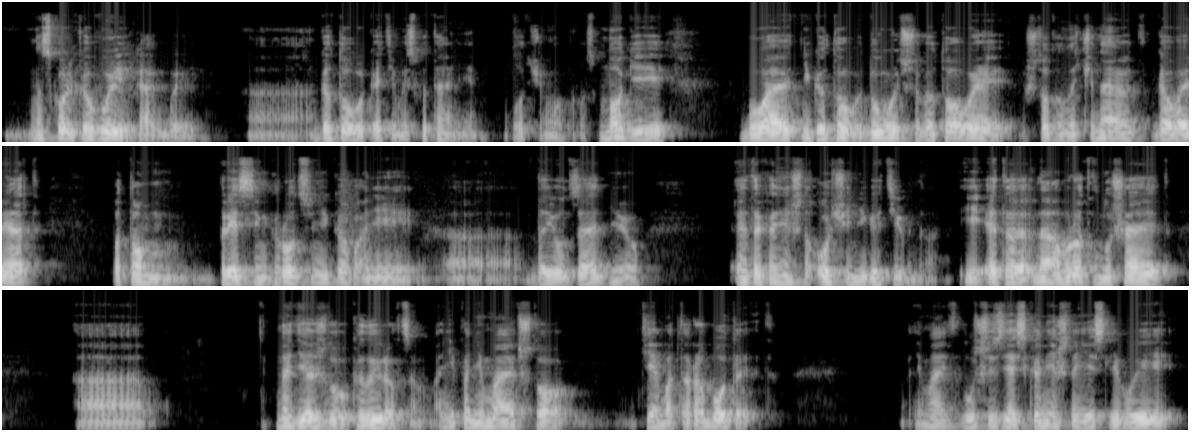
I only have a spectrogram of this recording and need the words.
насколько вы как бы а, готовы к этим испытаниям, вот в чем вопрос. Многие бывают не готовы, думают, что готовы, что-то начинают, говорят, потом прессинг родственников, они э, дают заднюю. это, конечно, очень негативно. И это, наоборот, внушает а, надежду кадыровцам. Они понимают, что тема-то работает. Понимаете, лучше здесь, конечно, если вы,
